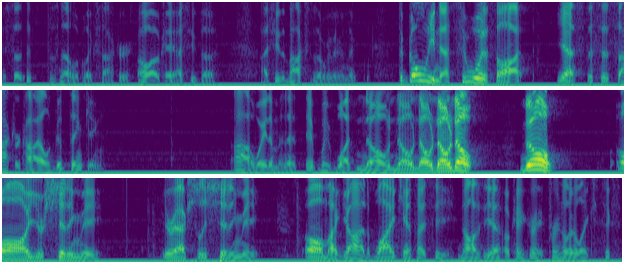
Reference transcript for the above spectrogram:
It, it does not look like soccer. Oh, okay, I see the, I see the boxes over there. And the, the goalie nets. Who would have thought? Yes, this is soccer, Kyle. Good thinking. Ah, wait a minute. It wait, what? No, no, no, no, no, no. Oh, you're shitting me. You're actually shitting me. Oh my god, why can't I see? Nausea? Okay, great. For another like six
